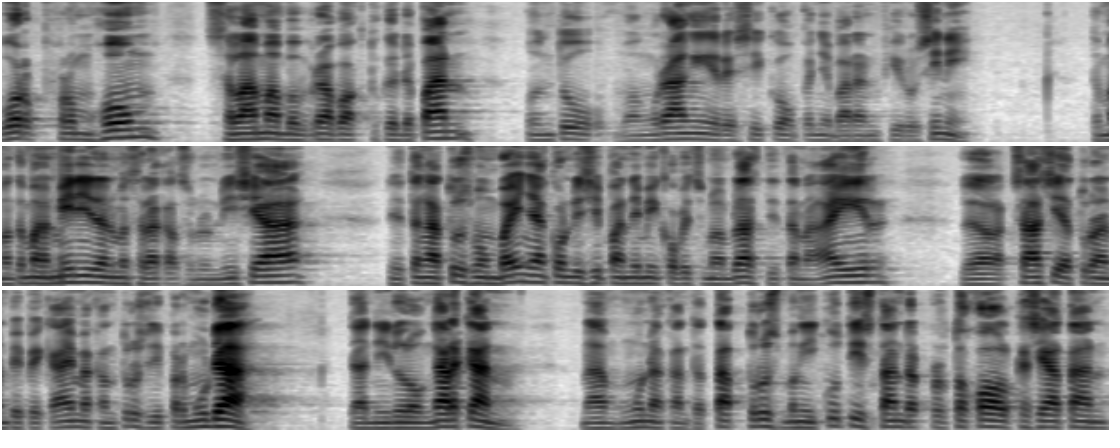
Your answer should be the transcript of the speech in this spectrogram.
work from home selama beberapa waktu ke depan untuk mengurangi risiko penyebaran virus ini. Teman-teman media dan masyarakat Indonesia, di tengah terus membaiknya kondisi pandemi COVID-19 di tanah air, relaksasi aturan PPKM akan terus dipermudah dan dilonggarkan, namun akan tetap terus mengikuti standar protokol kesehatan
